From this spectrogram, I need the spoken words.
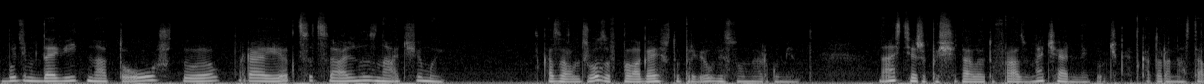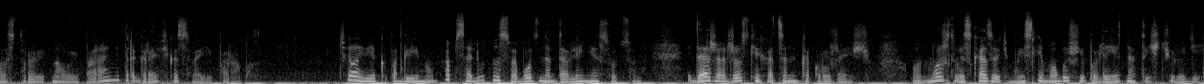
Будем давить на то, что проект социально значимый, сказал Джозеф, полагая, что привел весомый аргумент. Настя же посчитала эту фразу начальной точкой, от которой она стала строить новые параметры графика своей параболы. Человек под гримом абсолютно свободен от давления социума и даже от жестких оценок окружающих. Он может высказывать мысли, могущие повлиять на тысячу людей.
